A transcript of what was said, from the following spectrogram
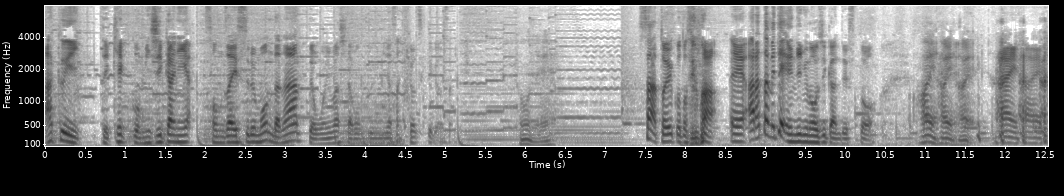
悪意って結構身近に存在するもんだなって思いました本当に皆さん気をつけてください。そうね。さあということでまあ、えー改めてエンディングのお時間ですと。はいはいはい。はいはいはい。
